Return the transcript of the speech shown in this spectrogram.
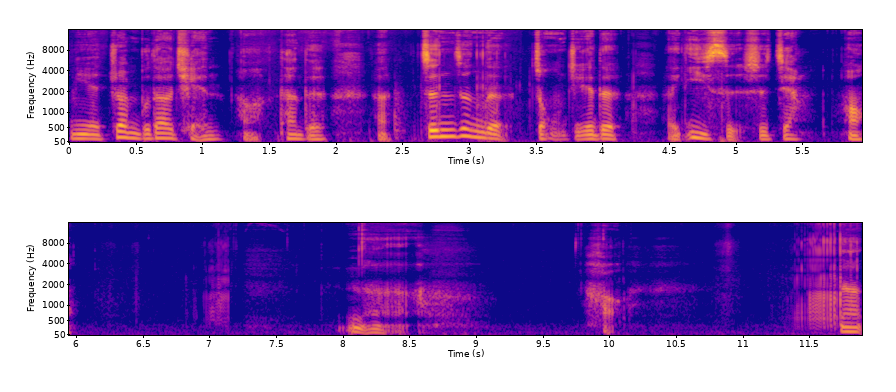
你也赚不到钱，哈，他的啊真正的总结的呃意思是这样，哈，那好，那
